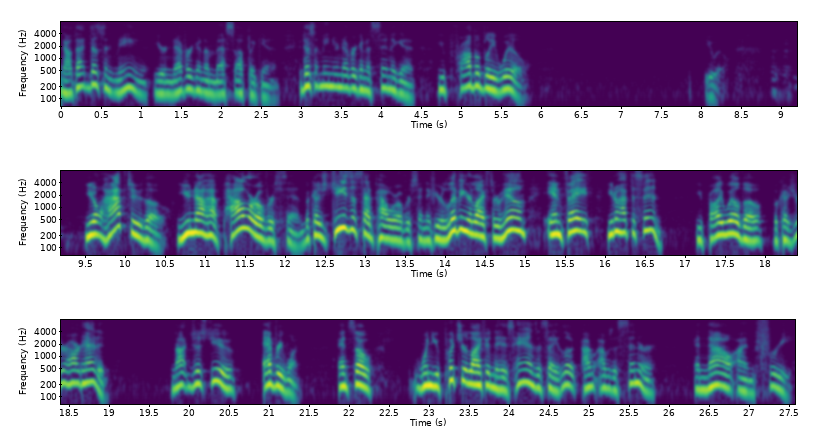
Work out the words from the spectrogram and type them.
Now, that doesn't mean you're never going to mess up again. It doesn't mean you're never going to sin again. You probably will. You will. You don't have to, though. You now have power over sin because Jesus had power over sin. If you're living your life through Him in faith, you don't have to sin. You probably will, though, because you're hard headed. Not just you, everyone. And so when you put your life into His hands and say, Look, I, I was a sinner and now I'm free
